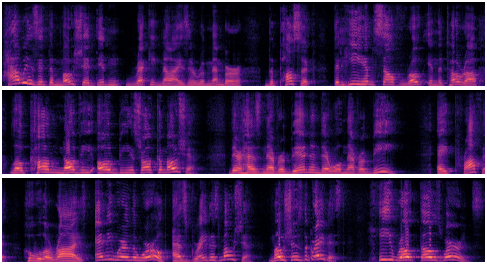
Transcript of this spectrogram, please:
How is it that Moshe didn't recognize or remember the pasuk that he himself wrote in the Torah, Lo kam navi od Yisrael kamoshe. There has never been and there will never be a prophet who will arise anywhere in the world as great as Moshe. Moshe is the greatest. He wrote those words.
